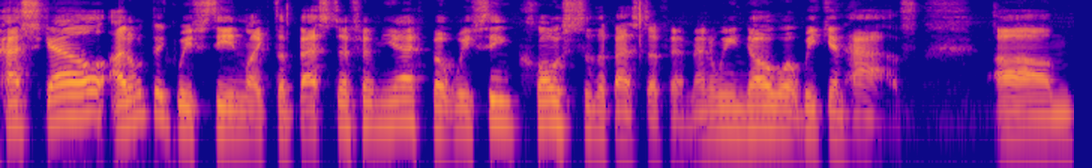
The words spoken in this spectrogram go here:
pascal i don't think we've seen like the best of him yet but we've seen close to the best of him and we know what we can have um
